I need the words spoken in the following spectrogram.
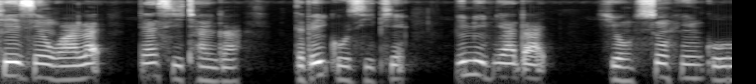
ထီစင်ဝါလိုက်တန်းစီထိုင်က တပိတ်ကိုစီဖြင့်မိမိမျှတယုံစွန့်ဟင်းကို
